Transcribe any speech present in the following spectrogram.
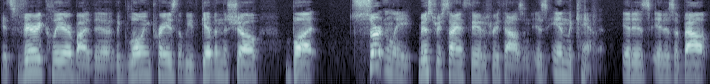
it's very clear by the the glowing praise that we've given the show, but certainly Mystery Science Theater 3000 is in the canon. It is it is about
